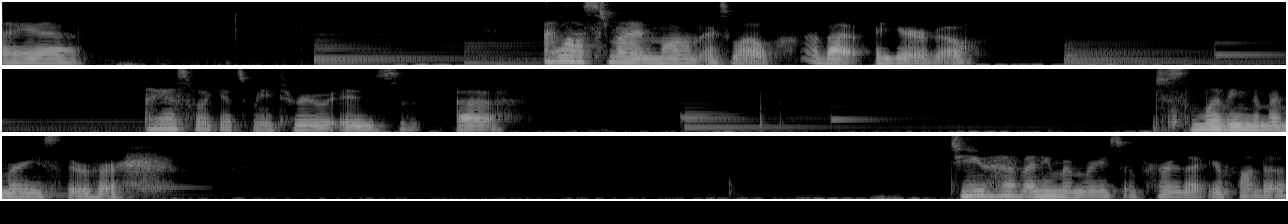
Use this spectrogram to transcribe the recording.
I uh I lost my mom as well about a year ago. I guess what gets me through is uh just living the memories through her. Do you have any memories of her that you're fond of?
